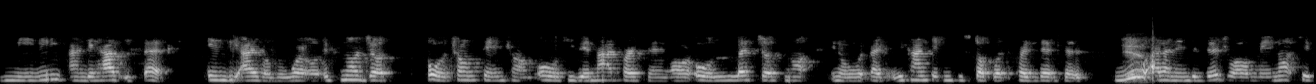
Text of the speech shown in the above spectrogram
meaning and they have effect in the eyes of the world. It's not just oh, Trump saying Trump, oh, he's a mad person, or oh, let's just not, you know, like we can't take into stock what the president says. You yeah. as an individual may not take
